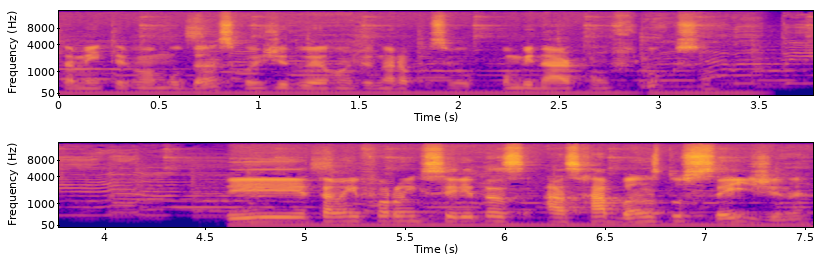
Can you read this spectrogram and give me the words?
Também teve uma mudança, corrigido o erro onde não era possível combinar com o fluxo. E também foram inseridas as rabans do Sage, né?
